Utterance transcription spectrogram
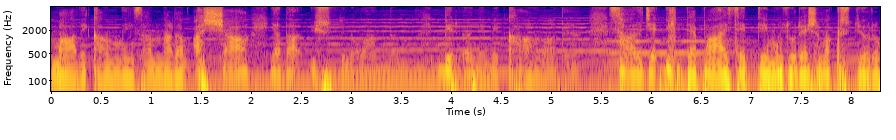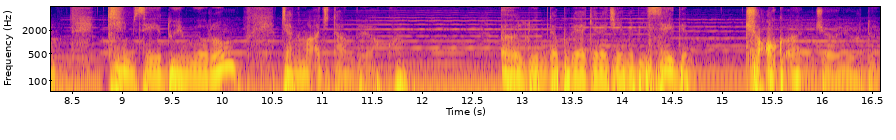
Mavi kanlı insanlardan aşağı ya da üstün olandım. Bir önemi kalmadı. Sadece ilk defa hissettiğim huzuru yaşamak istiyorum. Kimseyi duymuyorum. Canımı acıtan da yok. Öldüğümde buraya geleceğimi bilseydim çok önce ölürdüm.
